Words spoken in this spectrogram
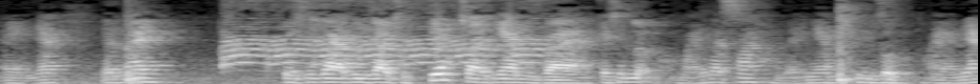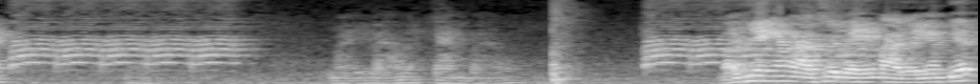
anh em nhé. Hôm nay, tôi sẽ ra video trực tiếp cho anh em về cái chất lượng của máy ra sao để anh em tin dùng anh em nhé. Máy báo này, cam báo. Đấy như anh em nào chơi máy đánh bài thì anh em biết.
